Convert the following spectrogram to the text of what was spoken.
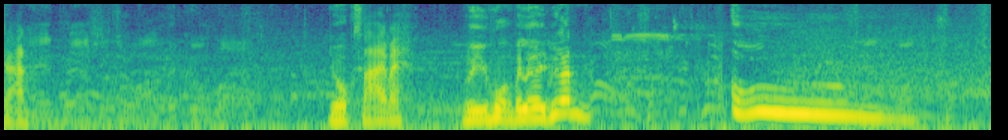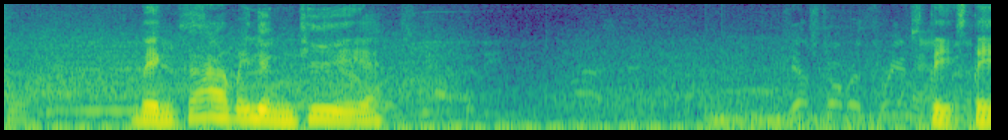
ยานโยกซ้ายไปลุยห่วงไปเลยเพื่อน อู้เบ่งกล้าไปหนึ่งทีสติสติ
